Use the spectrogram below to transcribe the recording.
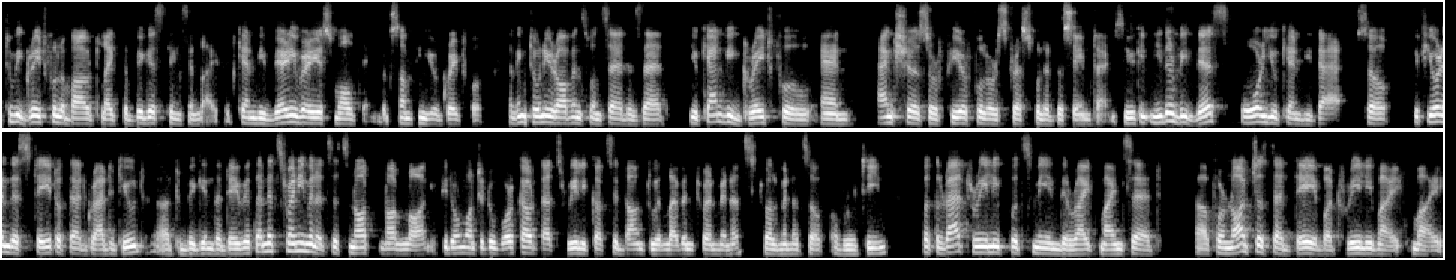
to be grateful about like the biggest things in life. It can be very, very small thing, but something you're grateful. I think Tony Robbins once said is that you can be grateful and anxious or fearful or stressful at the same time. So you can either be this or you can be that. So if you're in the state of that gratitude uh, to begin the day with and it's 20 minutes it's not not long. If you don't want to do workout that's really cuts it down to 11 12 minutes 12 minutes of, of routine. But that really puts me in the right mindset uh, for not just that day but really my my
